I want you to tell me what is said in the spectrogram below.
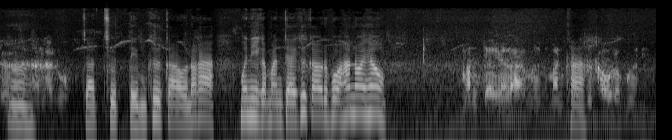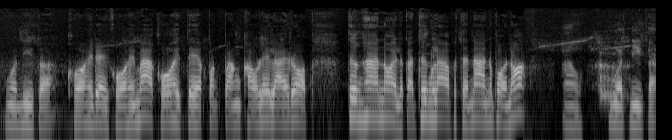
เอออ่านั่นละลูก จัดชุดเต็มคือเก่าเนาะค่ะมื้อนี้ก็มั่นใจคือเก่าเด้อพ่อห้าน้อยเฮา มันใจไหมล่ะมือมันใจค่ะ คือเข้าละมืองวดนี้ก็ขอให้ได้ขอให้มากขอให้แตกปังๆเขาหลายๆรอบเทิงห้าน้อยแล้วก็เทิงลาวพัฒนานะพ่อเนาะเอางวดนี้ก็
